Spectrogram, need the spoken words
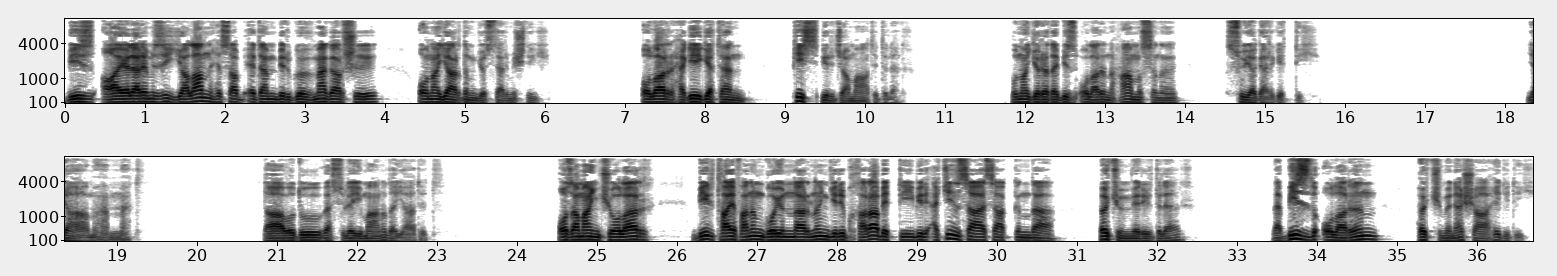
Biz ayələrimizi yalan hesab edən bir qövmə qarşı ona yardım göstərmişdik. Onlar həqiqətən pis bir cəmaat idilər. Buna görə də biz onların hamısını suya qərq etdik. Ya Mühəmməd, Davudu və Süleymanı da yad et. O zaman ki, onlar bir tayfanın qoyunlarının girib xarab etdiyi bir əkin sahəsi haqqında hökm verirdilər və biz də onların hökmünə şahid idik.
